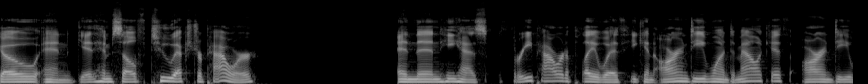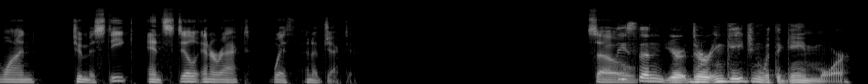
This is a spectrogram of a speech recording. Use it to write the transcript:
go and get himself two extra power. And then he has three power to play with. He can R and D one to Malekith, R and D one to Mystique, and still interact with an objective. So At least then you're they're engaging with the game more,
